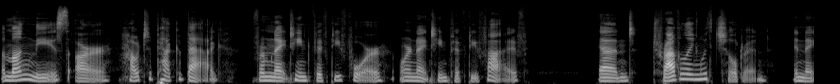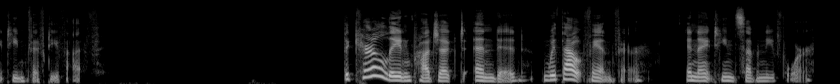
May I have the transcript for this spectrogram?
Among these are How to Pack a Bag from 1954 or 1955 and Traveling with Children in 1955. The Carol Lane project ended without fanfare in 1974.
